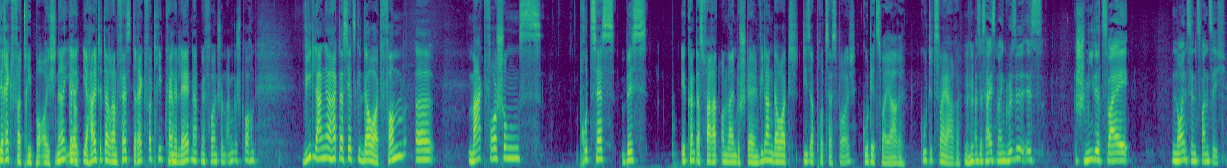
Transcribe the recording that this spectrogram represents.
Direktvertrieb bei euch, ne? Genau. Ihr, ihr haltet daran fest, Direktvertrieb, keine Ja. Läden, hat mir vorhin schon angesprochen. Wie lange hat das jetzt gedauert? Vom äh, Marktforschungsprozess bis ihr könnt das Fahrrad online bestellen. Wie lange dauert dieser Prozess bei euch? Gute zwei Jahre. Gute zwei Jahre. Also das heißt, mein Grizzle ist Schmiede 2019, 20.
